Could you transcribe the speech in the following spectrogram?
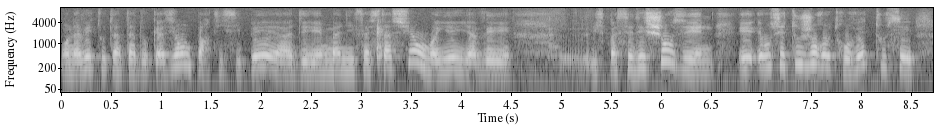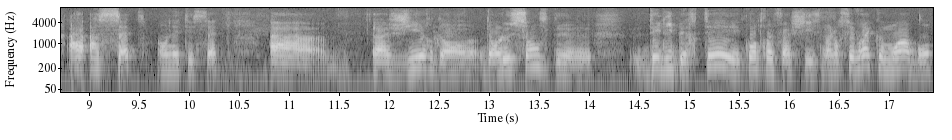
On avait tout un tas d'occasions de participer à des manifestations. Vous voyez, il y avait euh, il se passait des choses et, on s'est toujours retrouvés tous ces à, sept, on était sept, à, agir dans, le sens des libertés et contre le fascisme. Alors c'est vrai que moi, bon,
